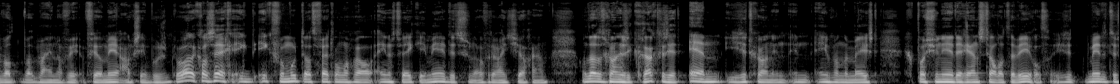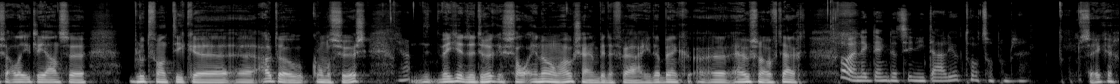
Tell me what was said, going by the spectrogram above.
wat, wat mij nog veel meer angst inboezemt. Maar wat ik al zeg, ik, ik vermoed dat Vettel nog wel één of twee keer meer dit seizoen over de randje zal gaan. Omdat het gewoon in zijn karakter zit. En je zit gewoon in, in een van de meest gepassioneerde renstallen ter wereld. Je zit midden tussen alle Italiaanse bloedfanatieke autoconnoisseurs. Ja. Weet je, de druk zal enorm hoog zijn binnen Ferrari. Daar ben ik eh, heus van overtuigd. Oh, en ik denk dat ze in Italië ook trots op hem zijn. Zeker.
